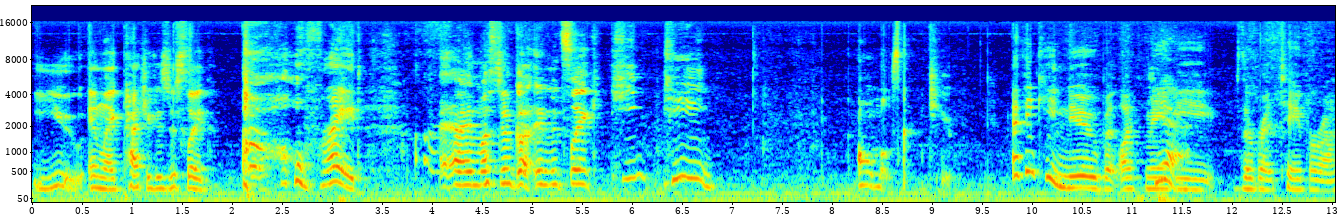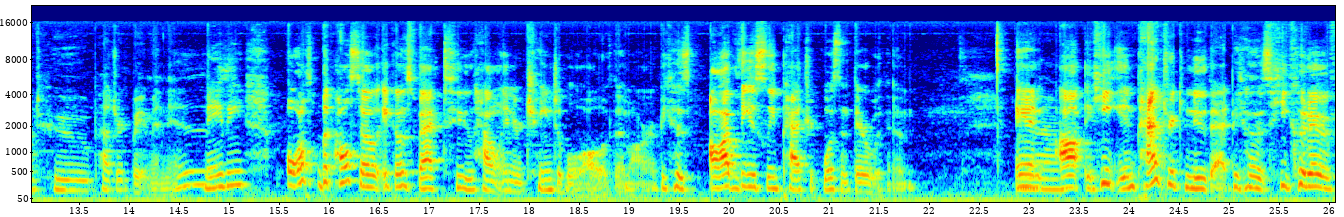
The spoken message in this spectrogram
you. And like Patrick is just like, oh right, I, I must have got. And it's like he he almost got you. I think he knew, but like maybe the red tape around who Patrick Bateman is. maybe. But also, it goes back to how interchangeable all of them are because obviously Patrick wasn't there with him. And Yeah. uh, he and Patrick knew that because he could have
